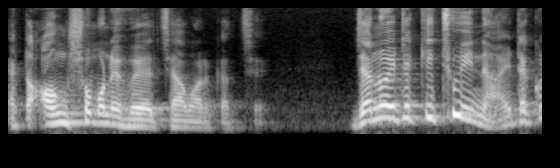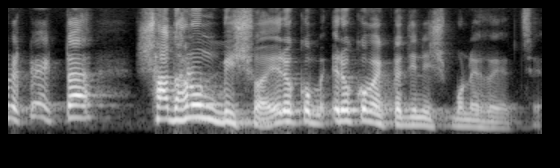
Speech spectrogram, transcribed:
একটা অংশ মনে হয়েছে আমার কাছে। যেন এটা কিছুই না, এটা একটা একটা সাধারণ বিষয়, এরকম এরকম একটা জিনিস মনে হয়েছে।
